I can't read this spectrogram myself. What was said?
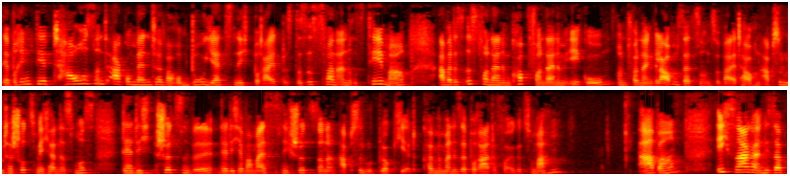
Der bringt dir tausend Argumente, warum du jetzt nicht bereit bist. Das ist zwar ein anderes Thema, aber das ist von deinem Kopf, von deinem Ego und von deinen Glaubenssätzen und so weiter auch ein absoluter Schutzmechanismus, der dich schützen will, der dich aber meistens nicht schützt, sondern absolut blockiert. Können wir mal eine separate Folge zu machen. Aber ich sage an, dieser,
